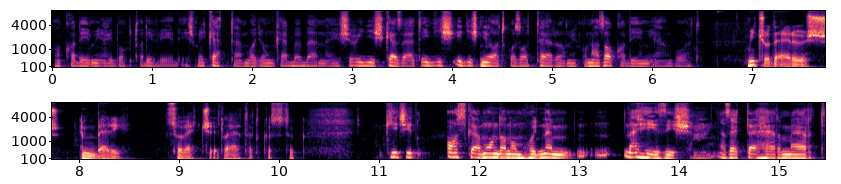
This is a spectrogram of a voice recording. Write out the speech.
akadémiai doktori védés. Mi ketten vagyunk ebbe benne, és ő így is kezelt, így is, így is nyilatkozott erről, amikor már az akadémián volt. Micsoda erős emberi szövetség lehetett köztük? Kicsit azt kell mondanom, hogy nem nehéz is ez egy teher, mert,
